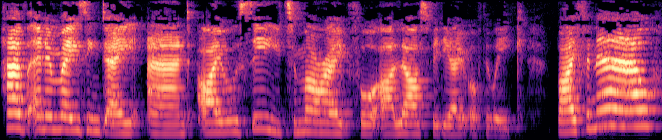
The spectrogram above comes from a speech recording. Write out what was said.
Have an amazing day and I will see you tomorrow for our last video of the week. Bye for now.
